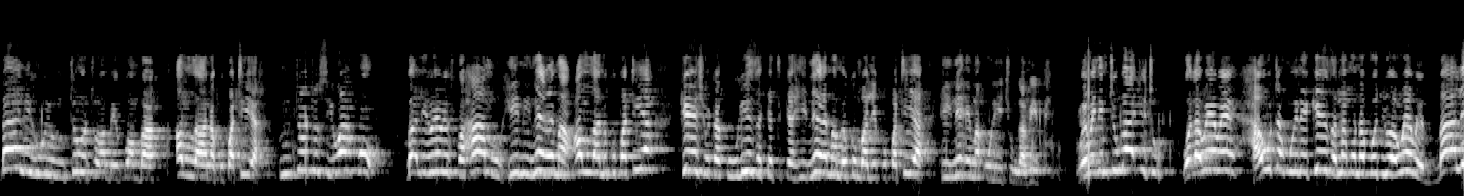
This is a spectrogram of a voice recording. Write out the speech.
Bali huyu mtoto ambaye kwamba Allah anakupatia mtoto si wako bali wewe fahamu hii ni neema Allah anakupatia kesho atakuuliza katika hii neema ambayo kwamba alikupatia hii neema uliichunga vipi wewe ni mchungaji tu wala wewe hautamuelekeza namna unavyojua wewe bali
